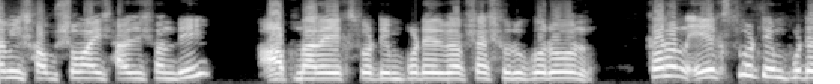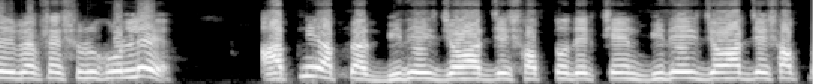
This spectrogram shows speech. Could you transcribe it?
আমি সব সময় সাজেশন দিই, আপনারা এক্সপোর্ট ইম্পোর্টের ব্যবসা শুরু করুন। কারণ এক্সপোর্ট ইম্পোর্টের ব্যবসা শুরু করলে আপনি আপনার বিদেশ যাওয়ার যে স্বপ্ন দেখছেন, বিদেশ যাওয়ার যে স্বপ্ন,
